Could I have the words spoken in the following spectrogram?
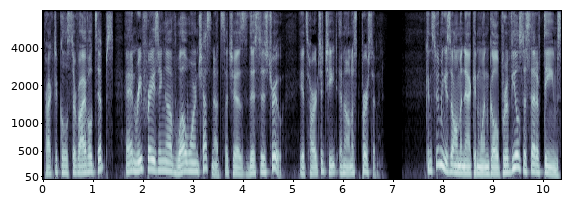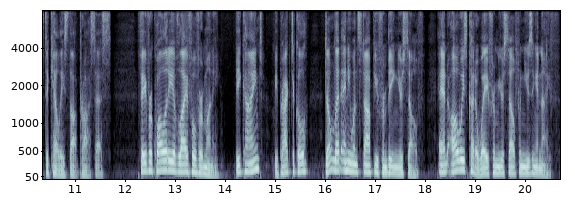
practical survival tips, and rephrasing of well worn chestnuts such as, This is true, it's hard to cheat an honest person. Consuming his almanac in one gulp reveals a set of themes to Kelly's thought process. Favor quality of life over money. Be kind, be practical, don't let anyone stop you from being yourself, and always cut away from yourself when using a knife.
